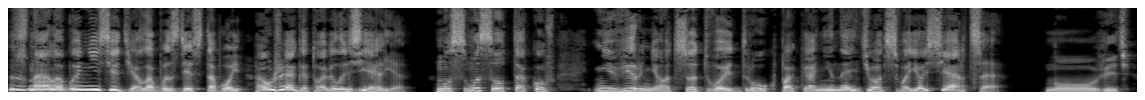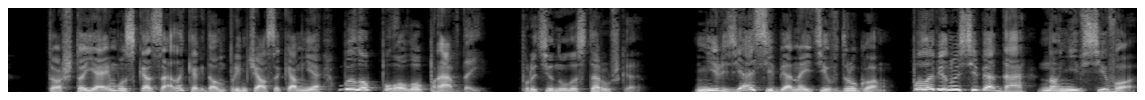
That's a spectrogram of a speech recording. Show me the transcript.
Знала бы, не сидела бы здесь с тобой, а уже готовила зелье. Но смысл таков: не вернется твой друг, пока не найдет свое сердце. Но ведь то, что я ему сказала, когда он примчался ко мне, было полуправдой, протянула старушка. Нельзя себя найти в другом. Половину себя да, но не всего.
